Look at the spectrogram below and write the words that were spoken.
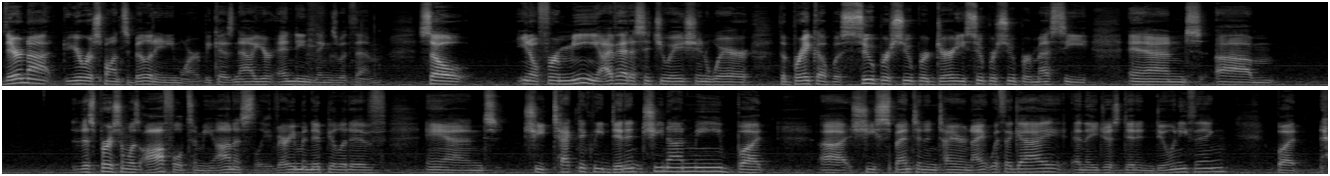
they're not your responsibility anymore because now you're ending things with them. So, you know, for me, I've had a situation where the breakup was super, super dirty, super, super messy, and um, this person was awful to me, honestly, very manipulative, and she technically didn't cheat on me, but uh, she spent an entire night with a guy, and they just didn't do anything, but.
